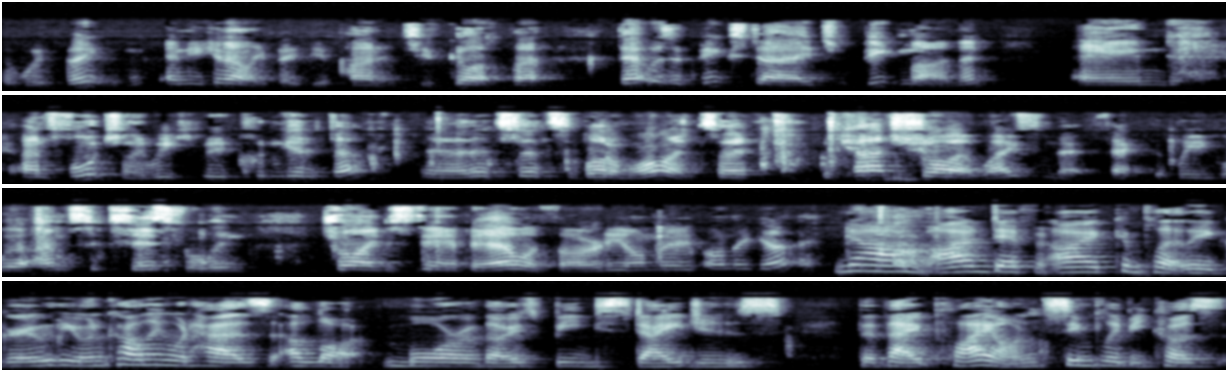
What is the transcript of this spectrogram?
that we've beaten, and you can only beat the opponents you've got, but that was a big stage, big moment, and unfortunately we, we couldn't get it done. Know, that's that's the bottom line. So we can't shy away from that fact that we were unsuccessful in trying to stamp our authority on the on the game. No, I'm, definitely I completely agree with you. And Collingwood has a lot more of those big stages that they play on simply because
